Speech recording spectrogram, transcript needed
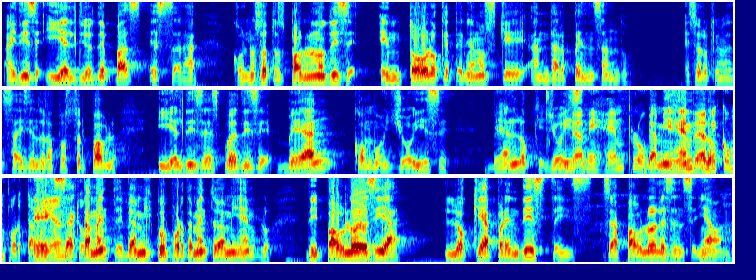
Ahí dice, y el Dios de paz estará con nosotros. Pablo nos dice, en todo lo que tenemos que andar pensando. Eso es lo que nos está diciendo el apóstol Pablo. Y él dice después, dice, vean como yo hice, vean lo que yo hice. Vea mi ejemplo. Vea mi ejemplo. Vea mi comportamiento. Exactamente, vea mi comportamiento, vea mi ejemplo. Y Pablo decía, lo que aprendisteis, o sea, Pablo les enseñaba,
